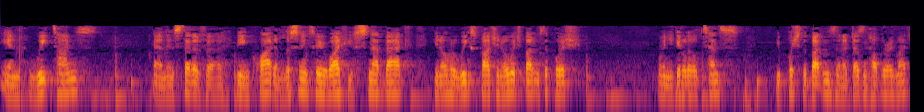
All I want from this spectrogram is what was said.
in weak times. And instead of uh, being quiet and listening to your wife, you snap back you know her weak spots, you know which buttons to push. When you get a little tense, you push the buttons and it doesn't help very much.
